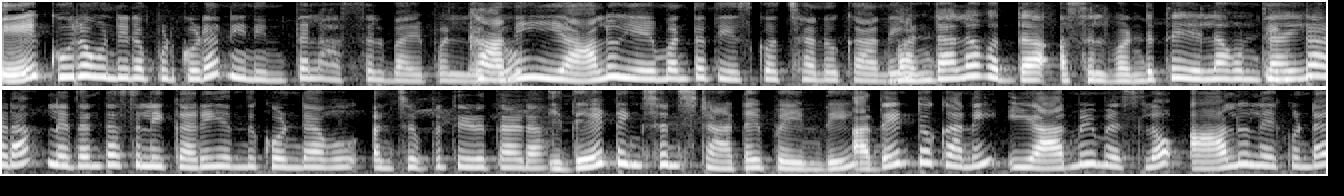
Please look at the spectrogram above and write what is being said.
ఏ కూర వండినప్పుడు కూడా నేను ఇంతలా అస్సలు భయపడలేదు. కానీ ఈ ఆలు ఏమంట తీసుకొచ్చాను కానీ వండాలా వద్దా? అసలు వండితే ఎలా ఉంటాయి? తింటాడా? లేదంటే అసలు ఈ కర్రీ ఎందుకు వండావు? అని చెప్పి తిడతాడా? ఇదే టెన్షన్ స్టార్ట్ అయిపోయింది. అదేంటో కానీ ఈ ఆర్మీ మెస్లో ఆలు లేకుండా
